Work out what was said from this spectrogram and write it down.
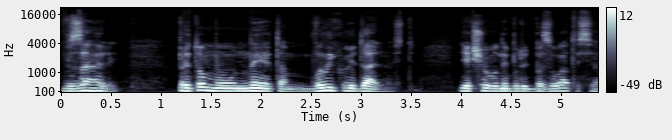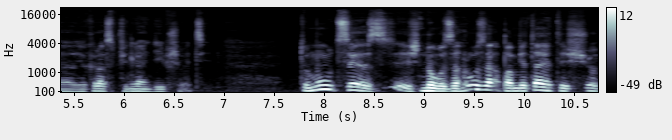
Взагалі. При тому не там великої дальності, якщо вони будуть базуватися якраз в Фінляндії і в Швеції. Тому це нова загроза. А пам'ятаєте, що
